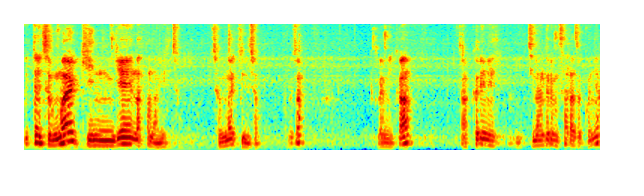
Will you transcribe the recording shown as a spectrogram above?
이때 정말 긴 게 나타나겠죠. 정말 길죠. 그죠? 그러니까 아, 그림이 지난 그림은 사라졌군요.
